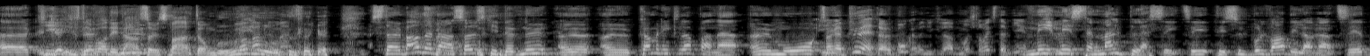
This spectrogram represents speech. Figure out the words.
euh, Le qui gars, est il venait voir des devenu- danseuses fantômes. C'est un bar de danseuses qui est devenu un, un comedy club pendant un mois. Ça et- aurait pu être un beau comedy club. Moi, je trouvais que c'était bien mais mais c'était mal placé. Tu sais, t'es sur le boulevard des Laurentides,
